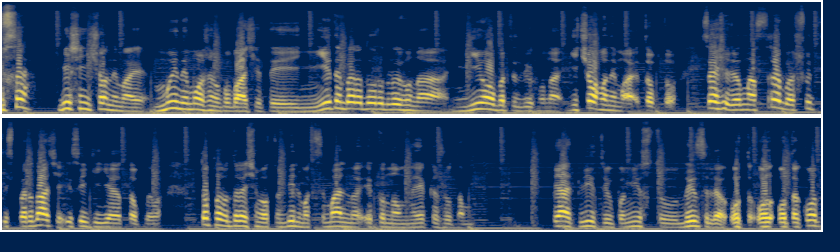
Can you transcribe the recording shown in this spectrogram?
все. Більше нічого немає. Ми не можемо побачити ні температуру двигуна, ні оберти двигуна, нічого немає. Тобто, все, що для нас треба, швидкість передачі і скільки є топлива. Топливо, до речі, в автомобіль максимально економне. Я кажу там 5 літрів по місту дизеля. От, от, отак от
